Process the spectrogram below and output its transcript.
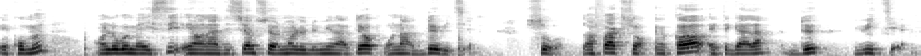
est, commun, on le remet ici et on additionne seulement le numérateur, on a 2 huitièmes. So, la fraction 1 quart est égale à 2 huitièmes.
